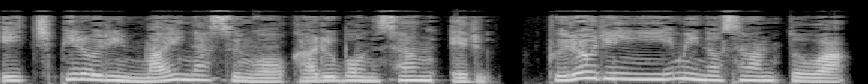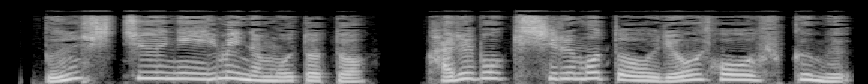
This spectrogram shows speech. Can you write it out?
1ピロリンマイナス -5 カルボン 3L。プロリンイミノ酸とは、分子中にイミノ元とカルボキシル元を両方含む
